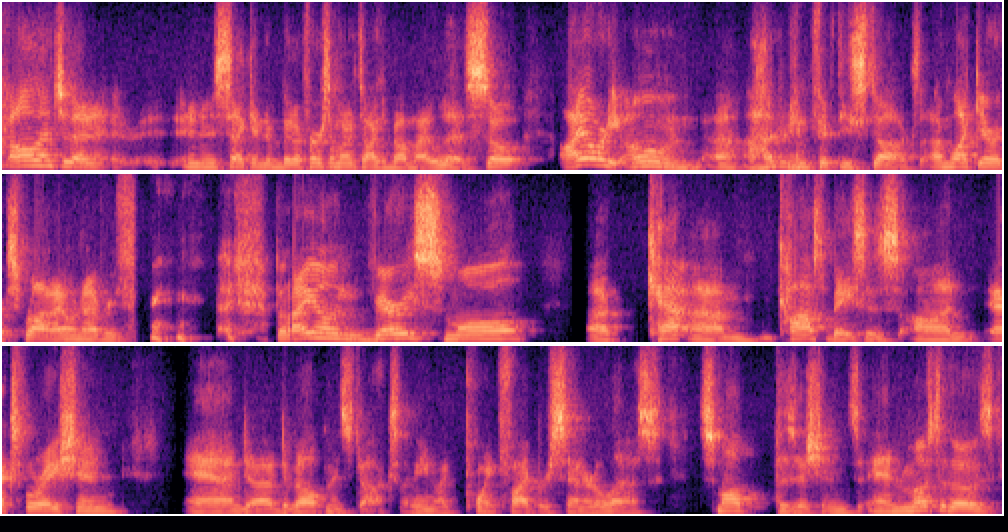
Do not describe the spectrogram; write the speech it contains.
I'll answer that in, in a second, but first I want to talk about my list. So I already own uh, 150 stocks. I'm like Eric Sprott. I own everything, but I own very small uh, ca- um, cost basis on exploration and uh, development stocks. I mean, like 0.5% or less, small positions. And most of those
